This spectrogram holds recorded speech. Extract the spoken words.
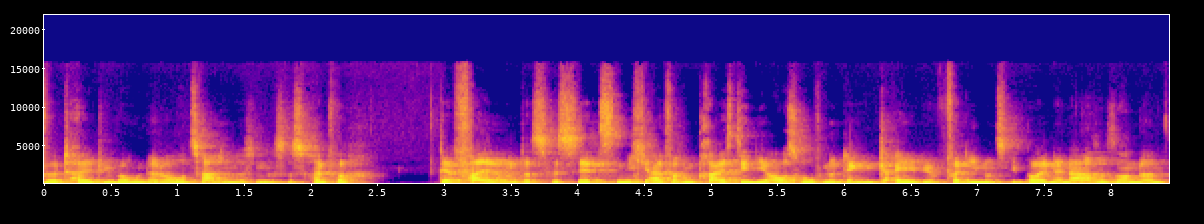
wird halt über 100 Euro zahlen müssen. Das ist einfach der Fall. Und das ist jetzt nicht einfach ein Preis, den die ausrufen und denken, geil, wir verdienen uns die goldene Nase, sondern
